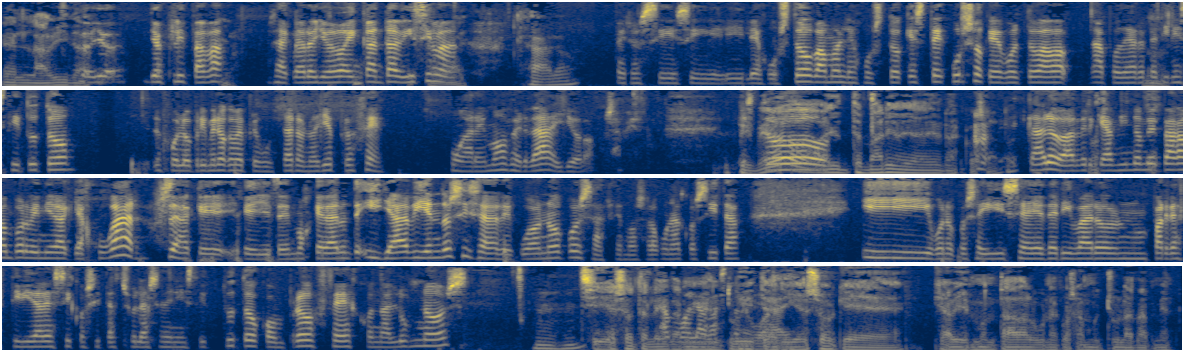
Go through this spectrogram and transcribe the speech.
en la vida. yo, yo flipaba. O sea, claro, yo encantadísima. Claro. Pero sí, sí, y les gustó, vamos, les gustó que este curso que he vuelto a, poder repetir instituto fue lo primero que me preguntaron, oye, profe, jugaremos, ¿verdad? Y yo, vamos a ver Primero hay un temario y hay unas cosas. Claro, a ver, que a mí no me pagan por venir aquí a jugar. O sea, que, tenemos que dar un... Y ya viendo si se adecua o no, pues hacemos alguna cosita. Y bueno, pues ahí se derivaron un par de actividades y cositas chulas en el instituto, con profes, con alumnos. Sí, eso te leí también en Twitter y eso que, que habéis montado alguna cosa muy chula también.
